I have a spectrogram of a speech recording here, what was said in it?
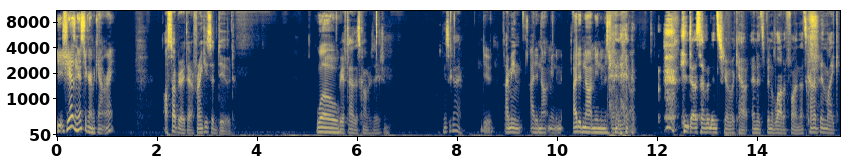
She has an Instagram account, right? I'll stop you right there. Frankie's a dude. Whoa. We have to have this conversation. He's a guy. Dude. I mean, I did not mean to. I did not mean to misgender he does have an Instagram account, and it's been a lot of fun. That's kind of been like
